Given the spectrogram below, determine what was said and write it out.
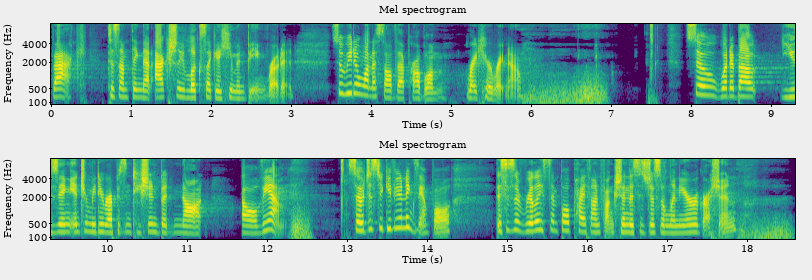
back to something that actually looks like a human being wrote it. So we don't want to solve that problem right here, right now. So what about using intermediate representation but not LLVM? So just to give you an example, this is a really simple Python function. This is just a linear regression.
